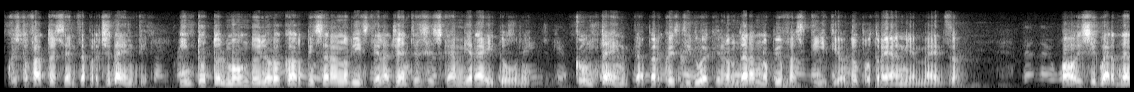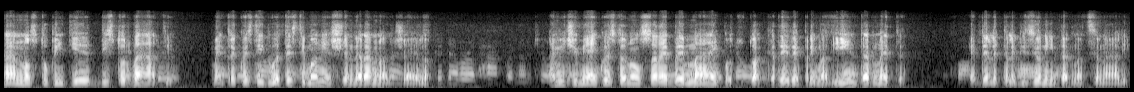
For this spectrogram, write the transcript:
Questo fatto è senza precedenti. In tutto il mondo i loro corpi saranno visti e la gente si scambierà i doni, contenta per questi due che non daranno più fastidio dopo tre anni e mezzo. Poi si guarderanno stupiti e disturbati mentre questi due testimoni ascenderanno al cielo. Amici miei, questo non sarebbe mai potuto accadere prima di Internet e delle televisioni internazionali.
